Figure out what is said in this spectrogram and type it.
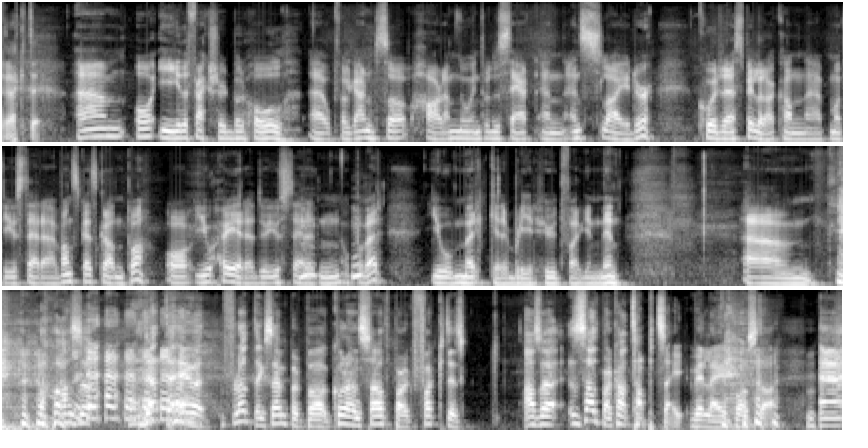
Riktig. Um, og i The Fractured But Whole-oppfølgeren så har de nå introdusert en, en slider hvor spillere kan eh, på en måte justere vanskelighetsgraden på. Og jo høyere du justerer den oppover, jo mørkere blir hudfargen din. Um, altså, dette er jo et flott eksempel på hvordan South Park faktisk Altså, South Park har tapt seg, vil jeg påstå. Eh,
